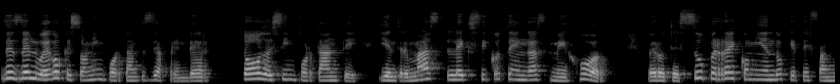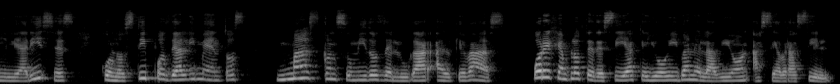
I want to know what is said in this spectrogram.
Desde luego que son importantes de aprender, todo es importante y entre más léxico tengas, mejor. Pero te súper recomiendo que te familiarices con los tipos de alimentos más consumidos del lugar al que vas. Por ejemplo, te decía que yo iba en el avión hacia Brasil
